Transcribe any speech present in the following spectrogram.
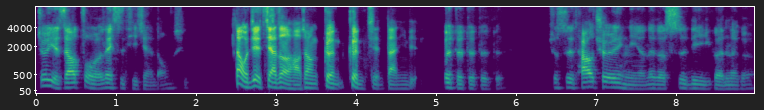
就也是要做类似体检的东西。但我记得驾照好像更更简单一点。对对对对对，就是他要确认你的那个视力跟那个，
